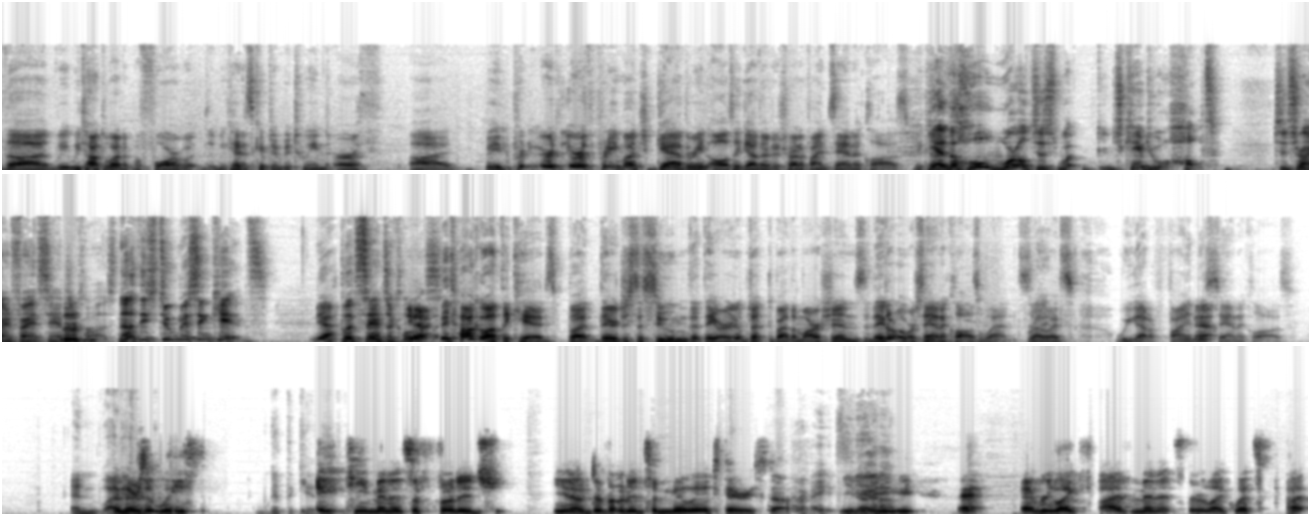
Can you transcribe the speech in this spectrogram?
the. We, we talked about it before, but we kind of skipped in between Earth. Uh, ba- pretty- Earth, Earth pretty much gathering all together to try to find Santa Claus. Because, yeah, the whole world just w- just came to a halt to try and find Santa Claus. Not these two missing kids, yeah. but Santa Claus. Yeah. they talk about the kids, but they're just assumed that they were abducted by the Martians, and they don't know where Santa Claus went. So Right. it's we got to find Yeah. the Santa Claus. And, like, And there's at least we'll get the kids. 18 minutes of footage, you know, devoted to military stuff. Right. You know, Yeah. you, e- every like five minutes, they're like, "Let's cut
